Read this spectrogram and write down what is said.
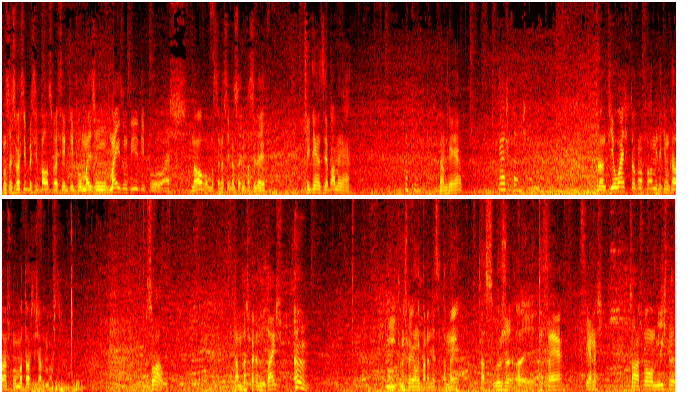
Não sei se vai ser principal, se vai ser tipo mais um, mais um vídeo, tipo às 9 ou uma cena assim, não sei, não faço ideia. O que é que tem a dizer para amanhã? Ok. Vamos ganhar? Eu acho que vamos. Pronto, e eu acho que estou com fome e daqui a um bocado vamos comer uma tosta e já vos mostro. Pessoal, estamos à espera do tais e que nos venham limpar a mesa também. Está suja, olha, café e cenas. Pessoal, vamos comer uma mista,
